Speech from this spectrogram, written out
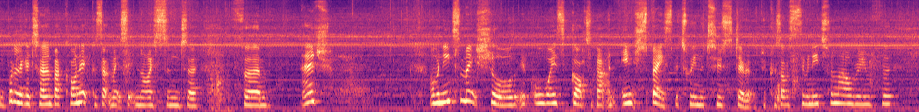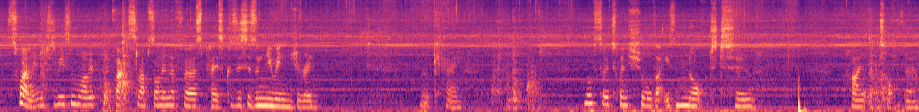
We'll put a little turn back on it because that makes it nice and uh, firm edge. And we need to make sure that we've always got about an inch space between the two stirrups because obviously we need to allow room for swelling, which is the reason why we put back slabs on in the first place because this is a new injury. Okay. And also to ensure that is not too high at the top there.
